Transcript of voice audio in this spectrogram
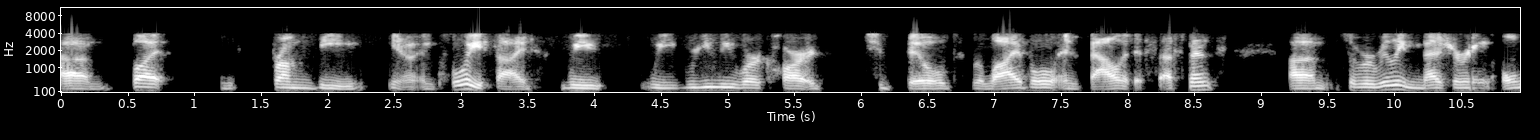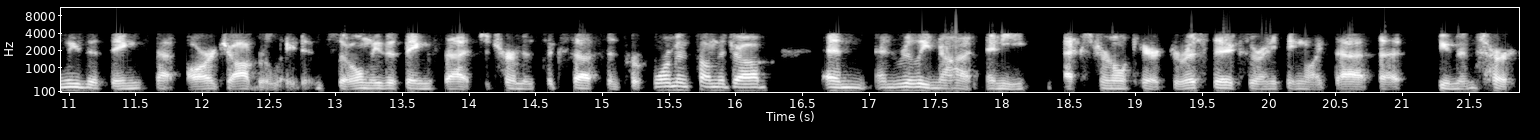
Um, but from the you know employee side, we we really work hard to build reliable and valid assessments. Um, so we're really measuring only the things that are job related. So only the things that determine success and performance on the job and and really not any external characteristics or anything like that that humans are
